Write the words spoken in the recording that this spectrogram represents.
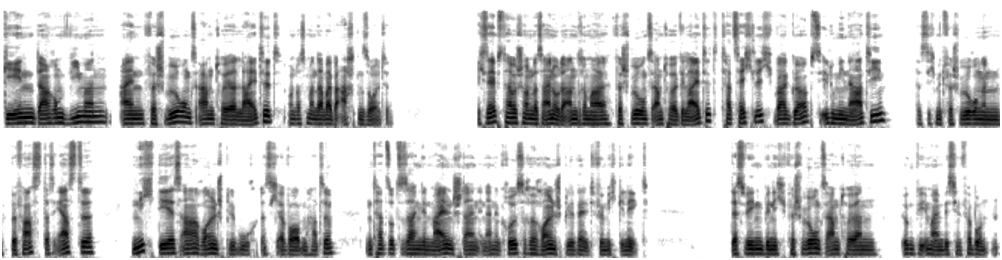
gehen darum, wie man ein Verschwörungsabenteuer leitet und was man dabei beachten sollte. Ich selbst habe schon das eine oder andere Mal Verschwörungsabenteuer geleitet. Tatsächlich war GURPS Illuminati, das sich mit Verschwörungen befasst, das erste Nicht-DSA-Rollenspielbuch, das ich erworben hatte und hat sozusagen den Meilenstein in eine größere Rollenspielwelt für mich gelegt. Deswegen bin ich Verschwörungsabenteuern irgendwie immer ein bisschen verbunden.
